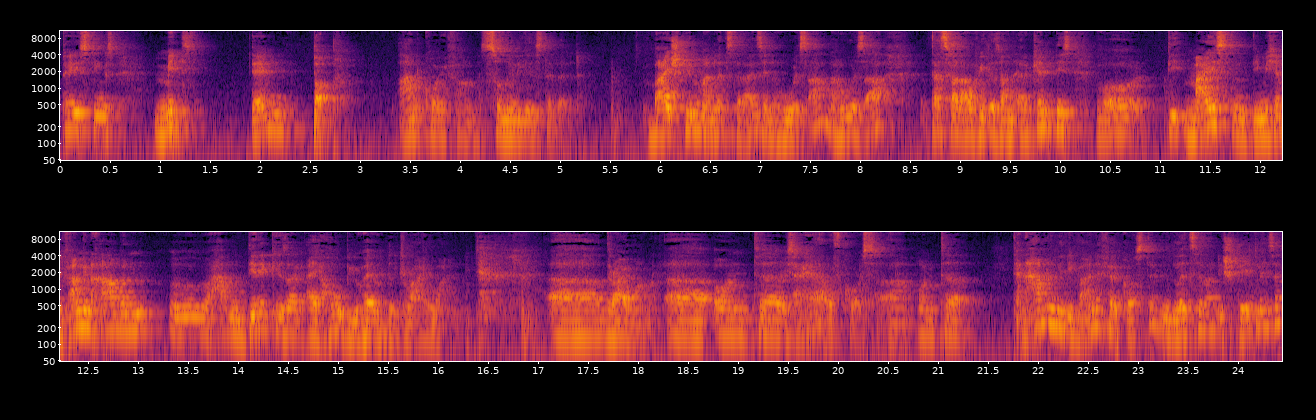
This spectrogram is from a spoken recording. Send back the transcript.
Tastings mit den Top-Ankäufern, Sommeliers der Welt. Beispiel meine letzte Reise in den USA, nach USA. Das war auch wieder so eine Erkenntnis, wo die meisten, die mich empfangen haben, äh, haben direkt gesagt, I hope you have the dry wine. Uh, dry one. Uh, und uh, ich sage, ja, of course. und dann haben wir die Weine verkostet. Und letzte war die Spätlese.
